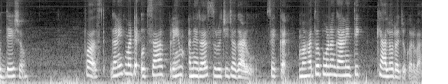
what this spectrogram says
ઉદ્દેશો. ફર્સ્ટ ગણિત માટે ઉત્સાહ, પ્રેમ અને રસ રુચિ જગાડવું. સેકન્ડ મહત્વપૂર્ણ ગાણિતિક ખ્યાલો રજૂ કરવા.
